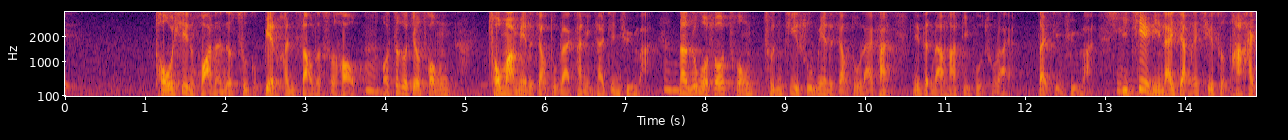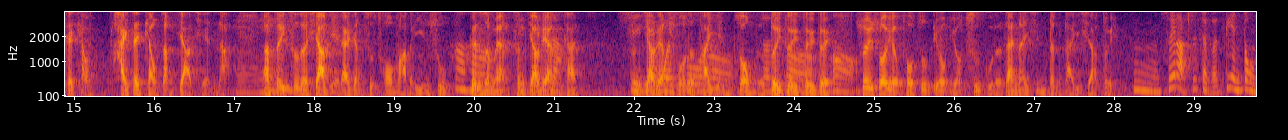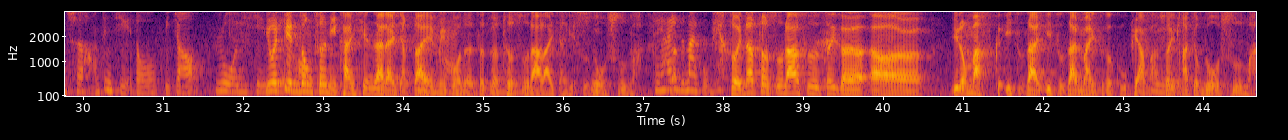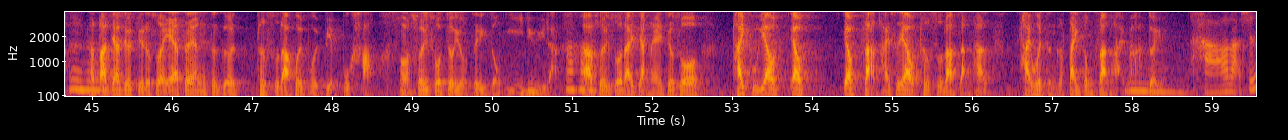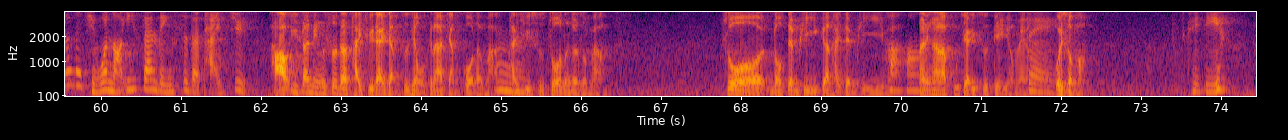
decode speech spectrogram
投信法人的持股变很少的时候，嗯，哦，这个就从筹码面的角度来看，你才进去买。那如果说从纯技术面的角度来看，你等到它底部出来再进去买。以借你来讲呢，其实它还在调。还在调涨价钱啦，那这一次的下跌来讲是筹码的因素，跟什么样？成交量，你看，成交量缩的太严重了，对对对对，所以说有投资有有持股的再耐心等待一下，对。嗯，所以老师整个电动车好像近期也都比较弱一些。因为电动车，你看现在来讲，在美国的这个特斯拉来讲也是弱势嘛，对，他一直卖股票。对，那特斯拉是这个呃。Elon Musk 一直在一直在卖这个股票嘛，所以他就弱势嘛。那大家就觉得说，哎呀，这样这个特斯拉会不会变不好？哦，所以说就有这一种疑虑啦。那所以说来讲呢，就说台股要要要涨，还是要特斯拉涨，它才会整个带动上来嘛。对。好，老师，那再请问哦，一三零四的台剧。好，一三零四的台剧来讲，之前我跟大家讲过了嘛，台剧是做那个什么？做楼电 PE 跟海电 PE 嘛，好好，那你看它股价一直跌有没有？对，为什么？K D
